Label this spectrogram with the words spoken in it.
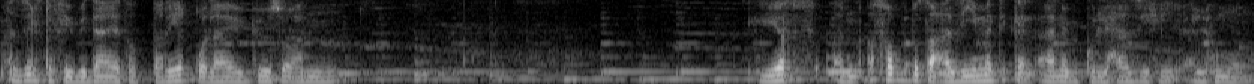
ما زلت في بداية الطريق ولا يجوز أن يث... أن أثبط عزيمتك الآن بكل هذه الهموم.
